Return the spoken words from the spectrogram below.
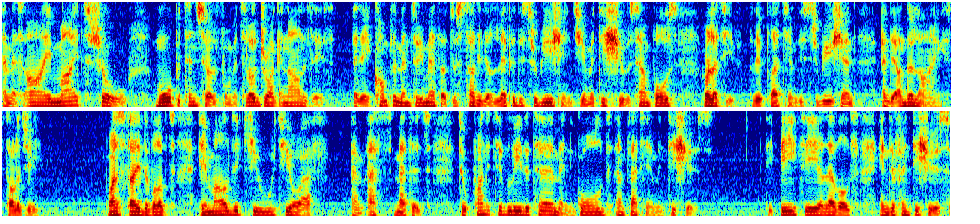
MALDI-MSI might show more potential for metal drug analysis as a complementary method to study the lipid distribution in tumor tissue samples relative to the platinum distribution and the underlying histology. One study developed a MALDI-Q-TOF MS method to quantitatively determine gold and platinum in tissues. The PT levels in different tissues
